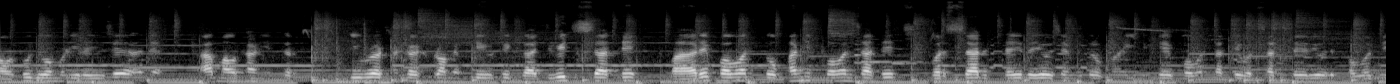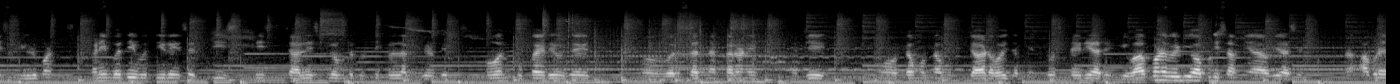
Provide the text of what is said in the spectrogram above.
માવઠું જોવા મળી રહ્યું છે અને આ માવઠાની અંદર તીવ્ર થંડરસ્ટ્રોમ એક્ટિવિટી ગાજવીજ સાથે ભારે પવન, તોફાની પવન સાથે વરસાદ થઈ રહ્યો છે. મિત્રો, ઘણી જગ્યાએ પવન સાથે વરસાદ થઈ રહ્યો છે. પવનની સ્પીડ પણ ઘણી બધી વધી રહી છે. ત્રીસ ત્રીસ, ચાલીસ કિલોમીટર પ્રતિ કલાક ઝડપે પવન ફૂંકાઈ રહ્યો છે. વરસાદના કારણે જે મોટા મોટા ઝાડ હોય, જમીન દોષ થઈ રહ્યા છે. એવા પણ વીડિયો આપણી સામે આવ્યા છે. આપણે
